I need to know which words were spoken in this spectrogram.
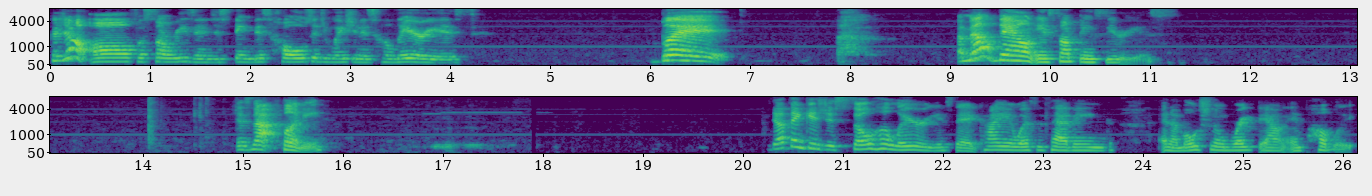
Cause y'all all, for some reason, just think this whole situation is hilarious. But a meltdown is something serious. It's not funny. Y'all think it's just so hilarious that Kanye West is having an emotional breakdown in public.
